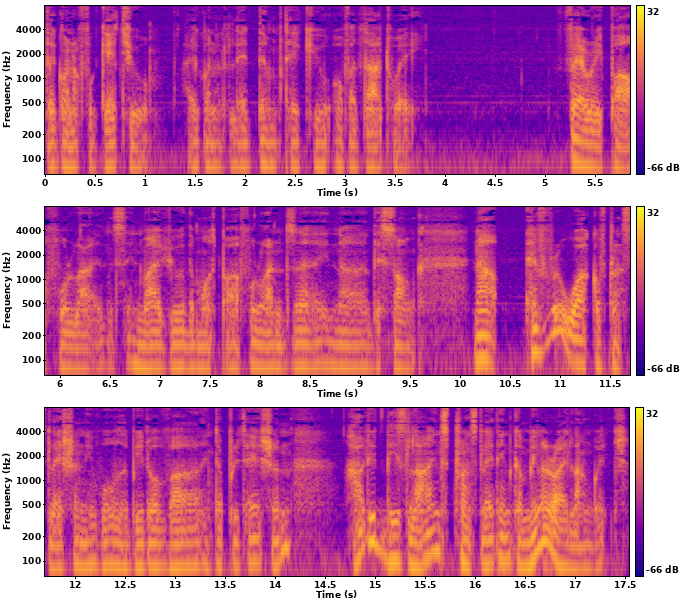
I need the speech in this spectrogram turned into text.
They're going to forget you. Are you going to let them take you over that way? very powerful lines, in my view, the most powerful ones uh, in uh, the song. Now, every work of translation involves a bit of uh, interpretation. How did these lines translate in Gamilaroi language?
